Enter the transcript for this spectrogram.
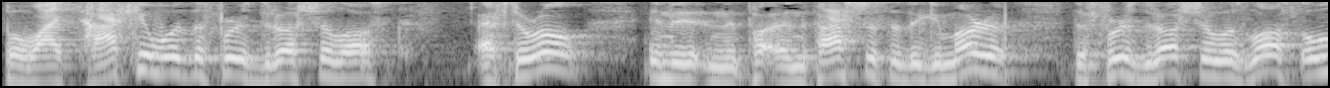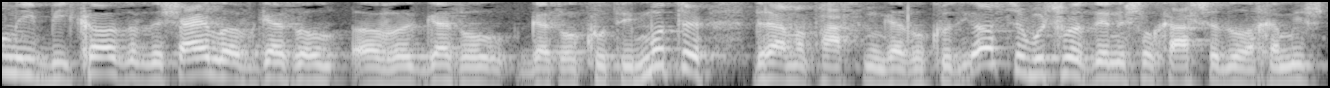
but why Takya was the first drasha lost? After all, in the in the in the pastures of the Gemara, the first drasha was lost only because of the shaila of Gezel of Gezel Gezel Kuti Mutter, the Rama Paskin Gezel Kuti Oser, which was the initial kasha de Lachamish.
